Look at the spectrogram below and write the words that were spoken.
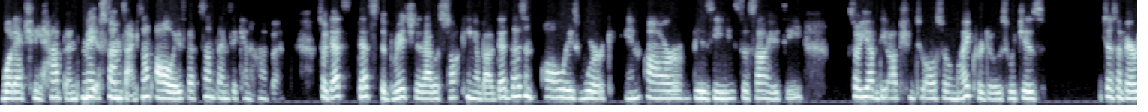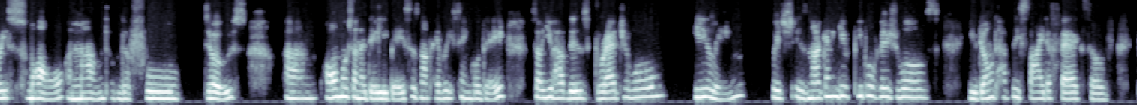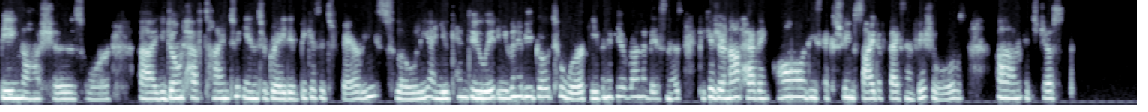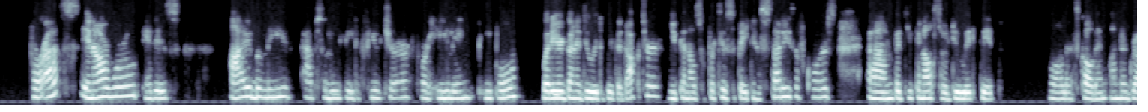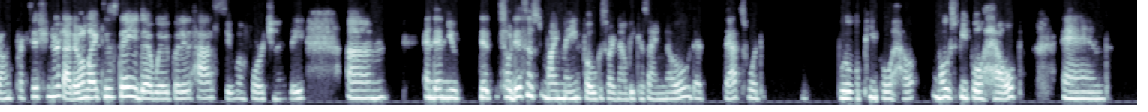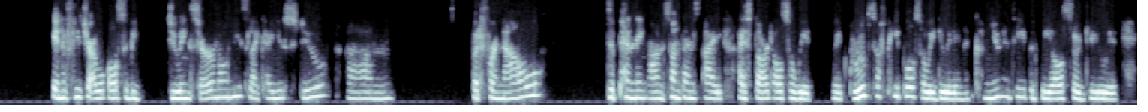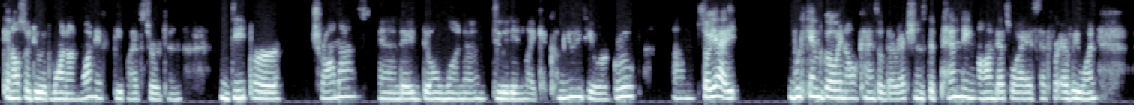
what actually happened. May, sometimes not always but sometimes it can happen. So that's that's the bridge that i was talking about. That doesn't always work in our busy society. So you have the option to also microdose which is just a very small amount of the full dose um, almost on a daily basis, not every single day. So you have this gradual healing, which is not going to give people visuals. You don't have the side effects of being nauseous, or uh, you don't have time to integrate it because it's very slowly, and you can do it even if you go to work, even if you run a business, because you're not having all these extreme side effects and visuals. Um, it's just for us in our world, it is, I believe, absolutely the future for healing people. Whether you're going to do it with a doctor, you can also participate in studies, of course, um, but you can also do it with, well, let's call them underground practitioners. I don't like to say that way, but it has to, unfortunately. Um, and then you, so this is my main focus right now because I know that that's what will people help, most people help. And in the future, I will also be doing ceremonies like I used to do. Um, but for now, depending on sometimes I I start also with with groups of people, so we do it in a community, but we also do it can also do it one on one if people have certain deeper traumas and they don't want to do it in like a community or a group. Um, so yeah, we can go in all kinds of directions depending on. That's why I said for everyone.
